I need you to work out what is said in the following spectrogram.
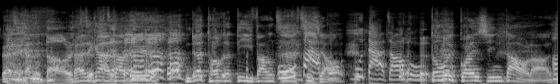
还是看得到，还是看得到。对，你在同个地方，至少不不打招呼，都会关心到啦。就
